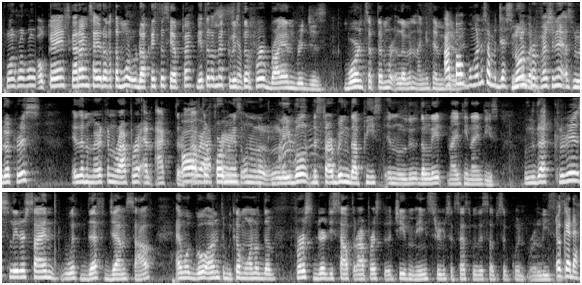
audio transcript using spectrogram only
Keluar, keluar, keluar. Oke, sekarang saya udah ketemu Ludacris itu siapa? Dia tuh namanya Christopher Brian Bridges. Born September 11, 1977. apa hubungannya sama Justin Bieber professionally as Ludacris, is an American rapper and actor. Oh, After rapper. forming his own la- label, Disturbing the Peace in l- the late 1990s, Ludacris later signed with Def Jam South and would go on to become one of the first Dirty South rappers to achieve mainstream success with his subsequent releases. oke dah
